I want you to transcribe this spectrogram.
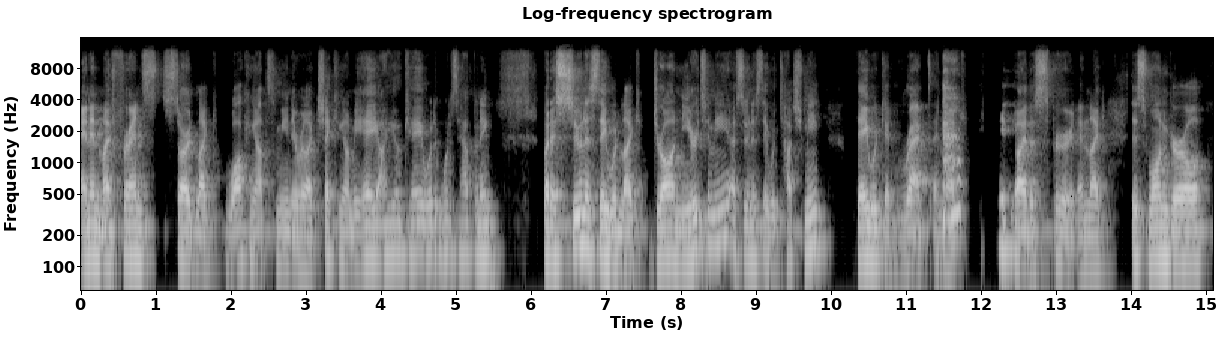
And then my friends started like walking up to me and they were like checking on me, "Hey, are you okay? What what is happening?" But as soon as they would like draw near to me, as soon as they would touch me, they would get wrecked and like hit by the spirit and like this one girl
